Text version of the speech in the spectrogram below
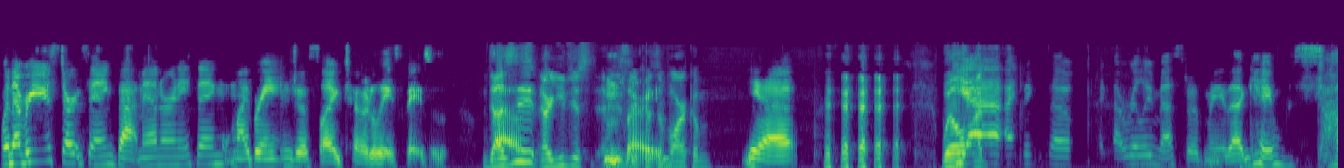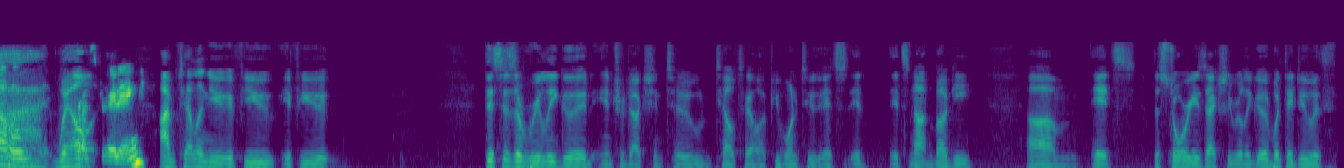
whenever you start saying Batman or anything, my brain just like totally spaces. does Wow. it? Are you just is because of Arkham? Yeah. well, yeah, I, I, think so. that really messed with me. That game was so God, well, frustrating. I'm telling you, if you if you this is a really good introduction to Telltale. If you want to, it's it it's not buggy. Um, it's the story is actually really good. What they do with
